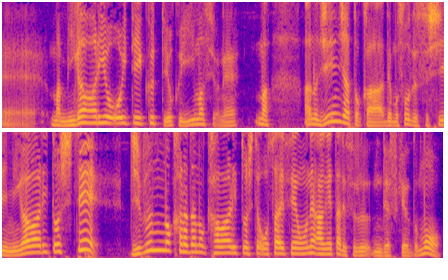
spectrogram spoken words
えーまあ、身代わりを置いていくってよく言いますよね。まあ、あの神社とかでもそうですし、身代わりとして、自分の体の代わりとしてお賽銭をね、あげたりするんですけれども、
